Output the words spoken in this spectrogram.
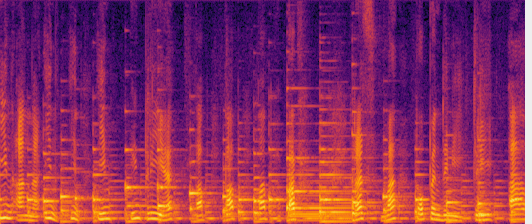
in, Anna, in, in, in, in, plie, pop, pop, pop, pop. res ma open the knee, three, a,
